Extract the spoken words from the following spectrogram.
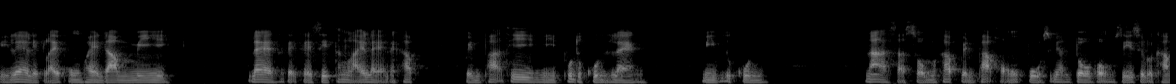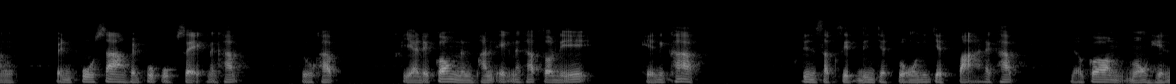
มีแร่เหล็กไหลพงไพดำมีแร่สกัดไกรสิทธ์ทั้งหลายแหล่นะครับ เป็นพระที่มีพุทธคุณแรง มีพุทธคุณน่าสะสมนะครับ เป็นพระของปู่สิมยันโตพรหมศรีสุรคัง เป็นผู้สร้างเป็นผู้ปลูกเสกนะครับ ดูครับ ขยายด้วยกล้อง 1000x นะครับ ตอนนี้เห็นคาบดินศักดิ์สิทธิ์ดินเจ็ดโป่งดินเจ็ดป่านะครับ แล้วก็มองเห็น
